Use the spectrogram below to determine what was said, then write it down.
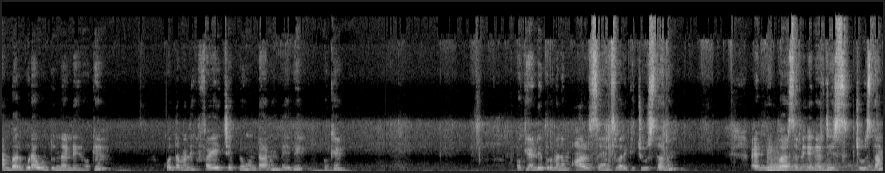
number కూడా ఉంటుందండి ఓకే? కొంతమందికి ఫైవ్ చెప్పి ఉంటాను మేబీ ఓకే? ఓకే అండి ఇప్పుడు మనం ఆల్ సైన్స్ వరకు చూస్తాను. అండ్ మీ పర్సన్ ఎనర్జీస్ చూస్తాం.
